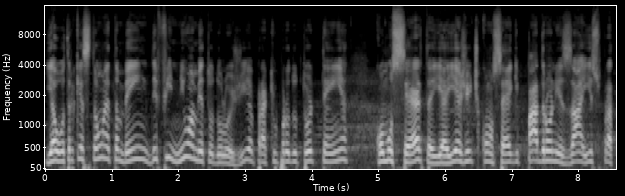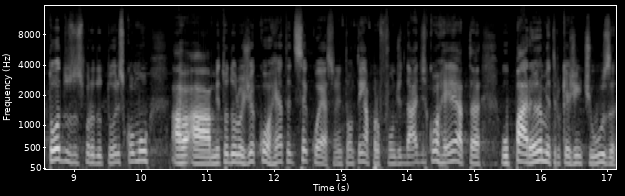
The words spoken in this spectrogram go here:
E a outra questão é também definir uma metodologia para que o produtor tenha como certa e aí a gente consegue padronizar isso para todos os produtores como a, a, metodologia correta de sequestro. Então tem a profundidade correta, o parâmetro que a gente usa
